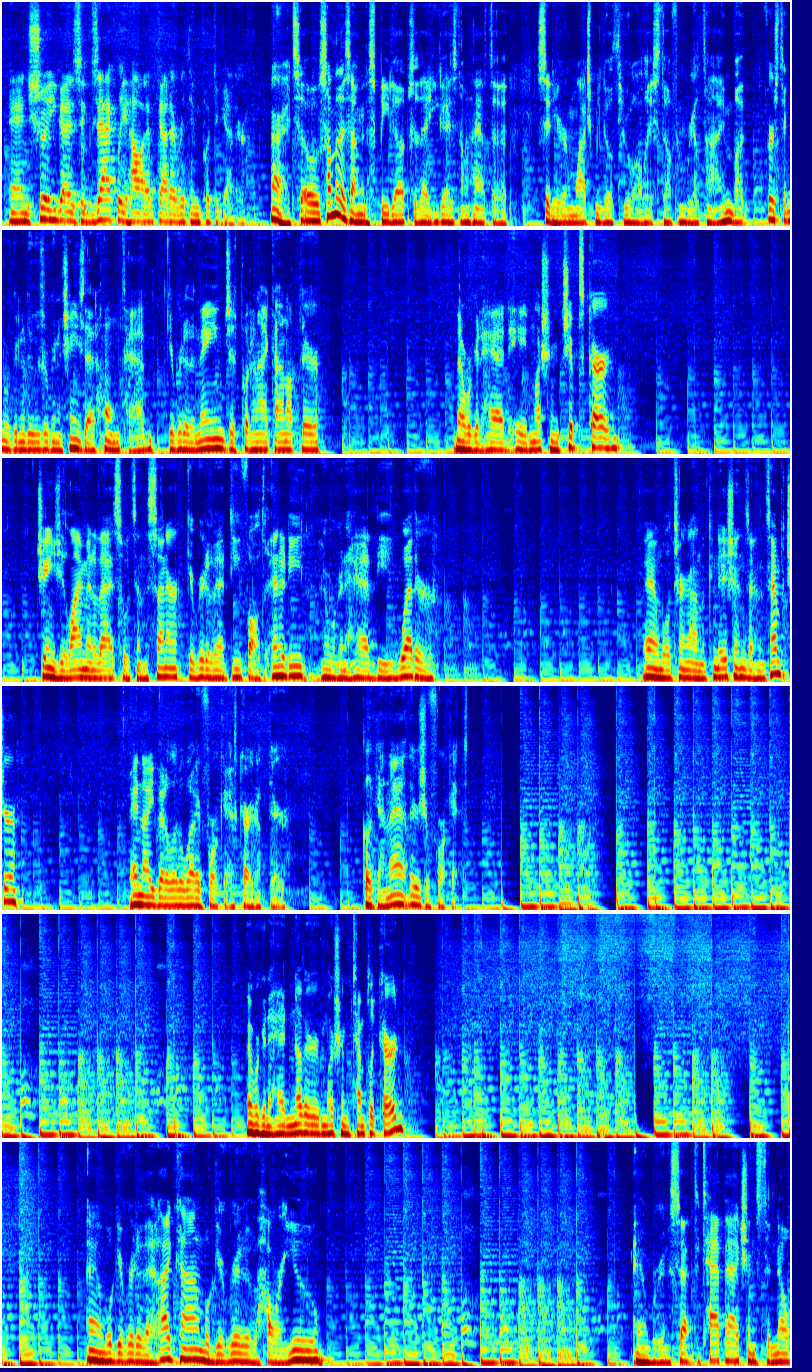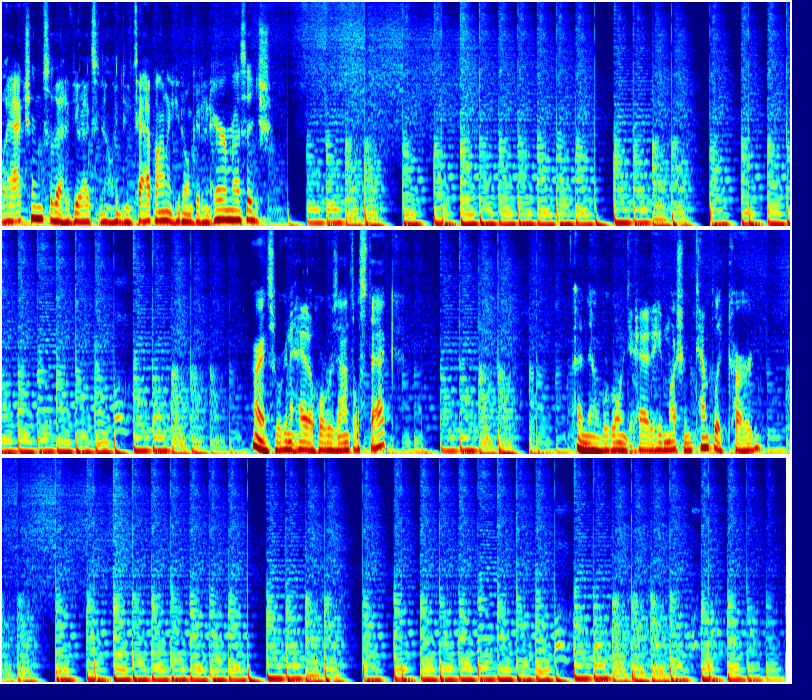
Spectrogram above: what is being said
and show you guys exactly how I've got everything put together. All right, so some of this I'm gonna speed up so that you guys don't have to sit here and watch me go through all this stuff in real time. But first thing we're gonna do is we're gonna change that home tab, get rid of the name, just put an icon up there, now we're going to add a mushroom chips card. Change the alignment of that so it's in the center. Get rid of that default entity. And we're going to add the weather. And we'll turn on the conditions and the temperature. And now you've got a little weather forecast card up there. Click on that. There's your forecast. Then we're going to add another mushroom template card. And we'll get rid of that icon. We'll get rid of how are you. And we're going to set the tap actions to no action so that if you accidentally do tap on it, you don't get an error message. All right, so we're going to add a horizontal stack. And then we're going to add a mushroom template card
